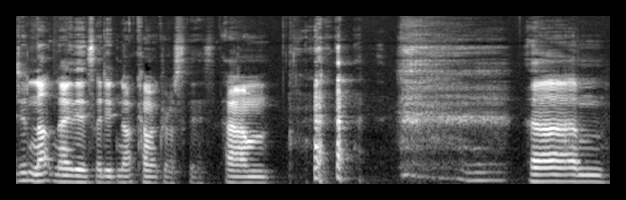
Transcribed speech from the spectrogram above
did not know this. I did not come across this. Um, um,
